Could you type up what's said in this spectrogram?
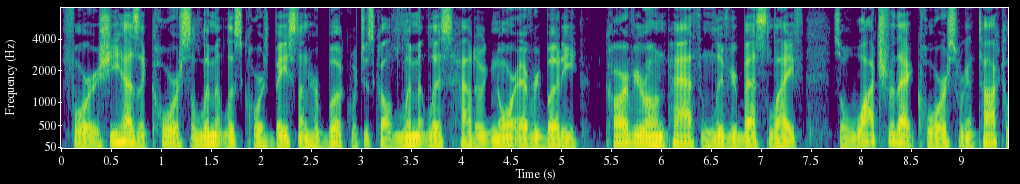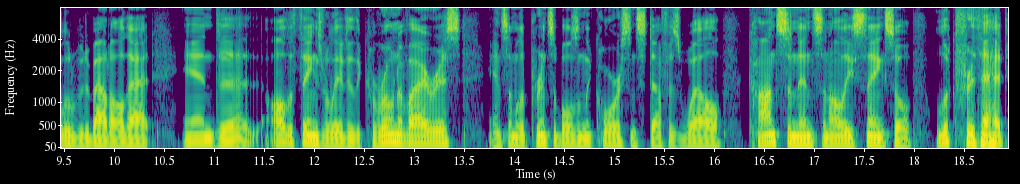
For she has a course, a limitless course based on her book, which is called Limitless: How to Ignore Everybody, carve your own path and live your best life. So watch for that course. We're going to talk a little bit about all that and uh, all the things related to the coronavirus and some of the principles in the course and stuff as well, consonance and all these things. So look for that.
